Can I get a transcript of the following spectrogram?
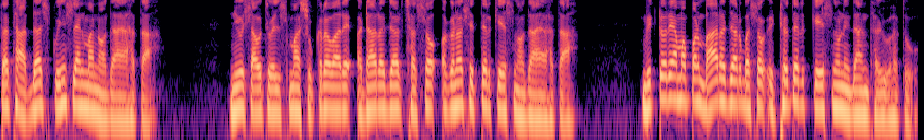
તથા દસ ક્વિન્સલેન્ડમાં નોંધાયા હતા. ન્યૂ સાઉથ વેલ્સમાં શુક્રવારે અઢાર હજાર છસો ઓગણસિત્તેર કેસ નોંધાયા હતા. વિક્ટોરિયામાં પણ બાર હજાર બસો ઇઠ્યોતેર કેસનું નિદાન થયું હતું.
